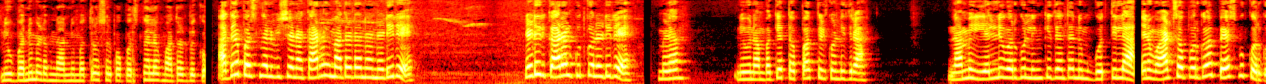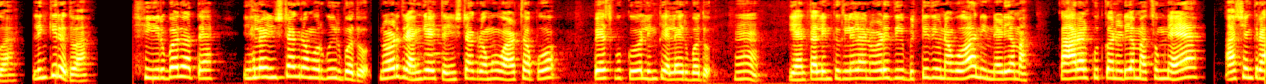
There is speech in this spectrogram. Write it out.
ನೀವು ಬನ್ನಿ ಮೇಡಮ್ ನಾನು ನಿಮ್ಮ ಹತ್ರ ಸ್ವಲ್ಪ ಪರ್ಸ್ನಲಾಗಿ ಮಾತಾಡಬೇಕು. ಅದೇ ಪರ್ಸನಲ್ ವಿಷಯನ ಕಾರಲ್ಲಿ ಮಾತಾಡೋಣ ನಡೀರಿ. ನಡೀರಿ ಕಾರಲ್ಲಿ ಕೂತ್ಕೊಂಡು ನಡೀರಿ. ಮೇಡಮ್ ನೀವು ನಮ್ಮ ಬಗ್ಗೆ ತಪ್ಪಾಗಿ ತಿಳ್ಕೊಂಡಿದ್ರಾ ನಮ್ಮ ಎಲ್ಲಿವರೆಗೂ ಲಿಂಕ್ ಇದೆ ಅಂತ ನಿಮ್ಗೆ ಗೊತ್ತಿಲ್ಲ. ಏನು ವಾಟ್ಸಪ್ವರೆಗೂ ಫೇಸ್ಬುಕ್ವರೆಗೂ ಲಿಂಕ್ ಇರೋದು ಇರ್ಬೋದು ಅತ್ತೆ. ಎಲ್ಲ ಇನ್ಸ್ಟಾಗ್ರಾಮ್ವರೆಗೂ ಇರ್ಬೋದು. ನೋಡಿದ್ರೆ ಹಂಗೆ ಐತೆ. ಇನ್ಸ್ಟಾಗ್ರಾಮು ವಾಟ್ಸಪ್ಪು ಫೇಸ್ಬುಕ್ಕು ಲಿಂಕ್ ಎಲ್ಲ ಇರ್ಬೋದು. ಹ್ಞೂ ಎಂಥ ಲಿಂಕ್ಗಳೆಲ್ಲ ನೋಡಿದ್ದೀವಿ ಬಿಟ್ಟಿದ್ದೀವಿ ನಾವು. ನೀನು ನಡಿಯಮ್ಮ. ಕಾರಲ್ಲಿ ಕೂತ್ಕೊಂಡು ಹಿಡಿಯಮ್ಮ ಸುಮ್ಮನೆ ಆಶಂಕರ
